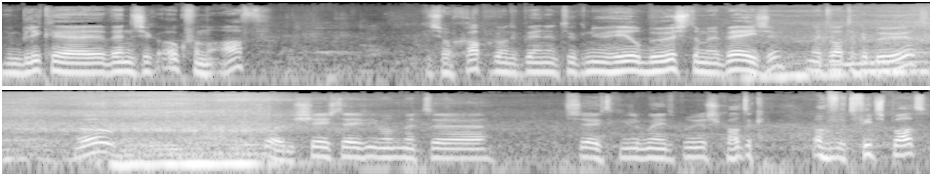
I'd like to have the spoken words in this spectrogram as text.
hun blikken wenden zich ook van me af. Het is wel grappig, want ik ben natuurlijk nu heel bewust ermee bezig met wat er gebeurt. Oh, zo, die chase even iemand met uh, 70 km per uur, schat ik, over het fietspad.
